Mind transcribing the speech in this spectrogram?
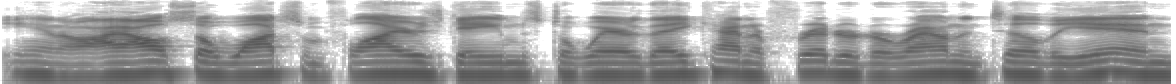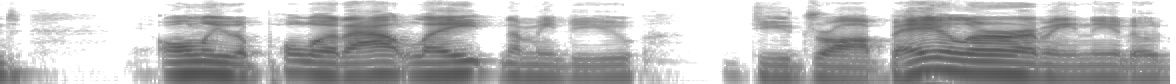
you know, I also watched some Flyers games to where they kind of frittered around until the end, only to pull it out late. I mean, do you do you draw Baylor? I mean, you know, do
